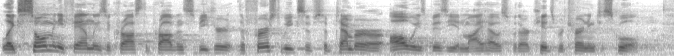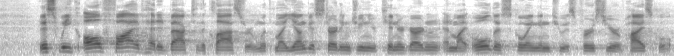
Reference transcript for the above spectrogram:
Like so many families across the province, Speaker, the first weeks of September are always busy in my house with our kids returning to school. This week, all five headed back to the classroom, with my youngest starting junior kindergarten and my oldest going into his first year of high school.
